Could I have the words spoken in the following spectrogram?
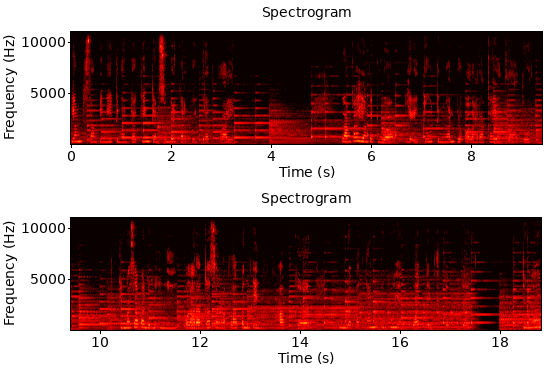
yang disampingi dengan daging dan sumber karbohidrat lain. Langkah yang kedua yaitu dengan berolahraga yang teratur. Di masa pandemi ini, olahraga sangatlah penting agar mendapatkan tubuh yang kuat dan juga bugar. Dengan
